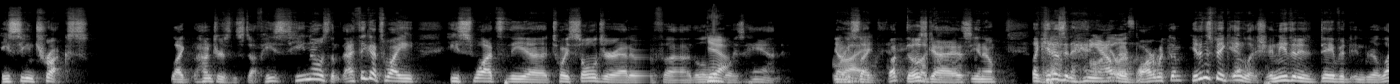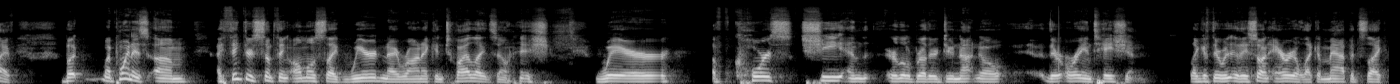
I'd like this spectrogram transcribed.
He's seen trucks, like hunters and stuff. He's he knows them. I think that's why he he swats the uh, toy soldier out of uh, the little Yeah. boy's hand. You know, he's like, "Fuck those guys." You know, like he doesn't hang Oh, out yeah, at a bar with them. He didn't speak English, and neither did David in real life. But my point is, um, I think there's something almost like weird and ironic and Twilight Zone-ish, where, of course, she and her little brother do not know their orientation. Like if, there were, if they saw an aerial, like a map, it's like,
